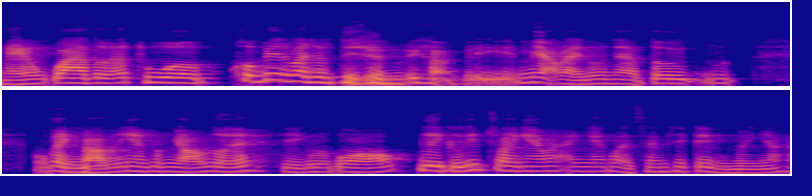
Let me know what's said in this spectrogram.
ngày hôm qua tôi đã thua không biết bao nhiêu tiền với cả cái mẹo này luôn là tôi có cảnh báo với anh em trong nhóm rồi đấy thì có clip clip cho anh em anh em có thể xem trên kênh của mình nhá.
